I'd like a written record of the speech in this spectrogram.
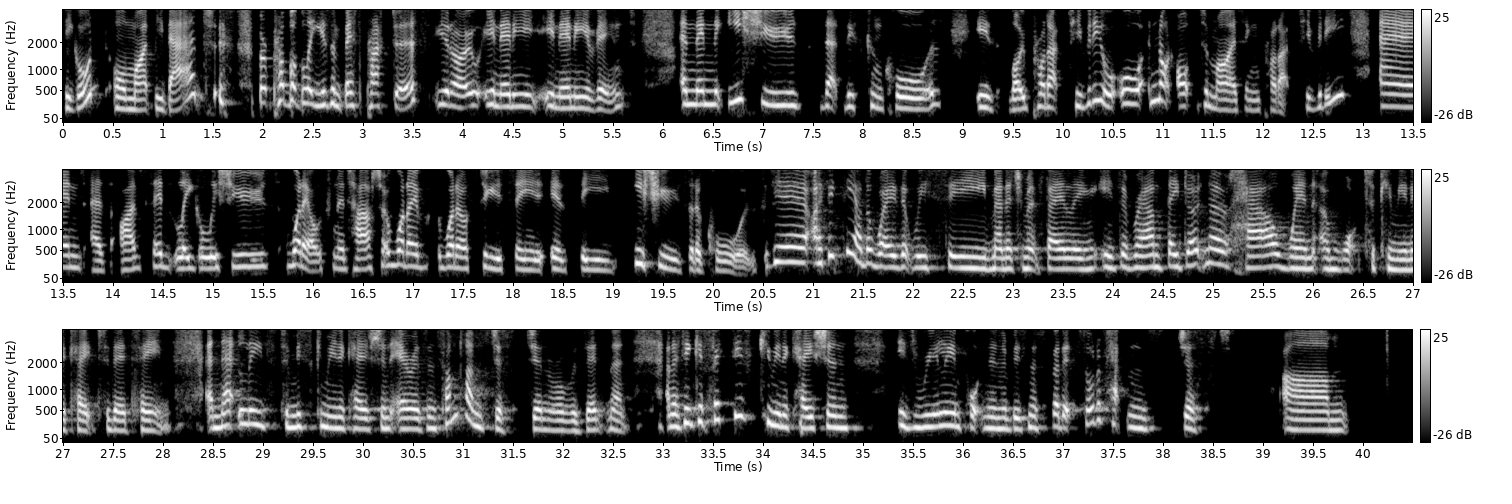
be good or might be bad but probably isn't best practice you know in any in any event. And then the issues that this can cause is low productivity or, or not optimizing productivity. And as i've said legal issues. What else natasha? What I've, what else do you see is the issues that are caused? Yeah, I think the other way that we see management failing is around they don't know how, when, and what to communicate to their team. And that leads to miscommunication errors and sometimes just general resentment. And I think effective communication is really important in a business, but it sort of happens just um,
